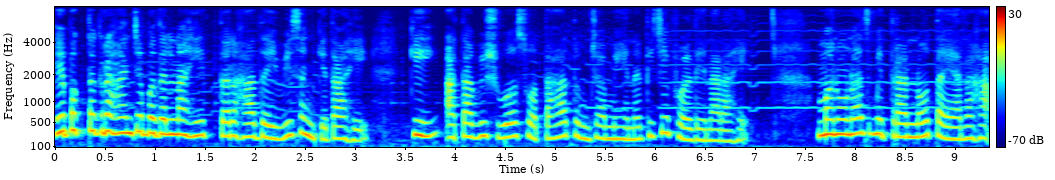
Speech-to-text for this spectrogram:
हे फक्त ग्रहांचे बदल नाहीत तर हा दैवी संकेत आहे की आता विश्व स्वतः तुमच्या मेहनतीचे फळ देणार आहे. म्हणूनच मित्रांनो तयार राहा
